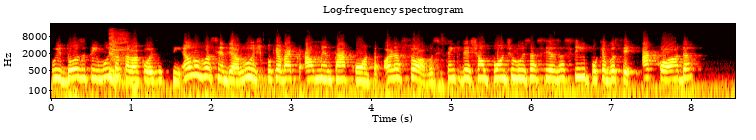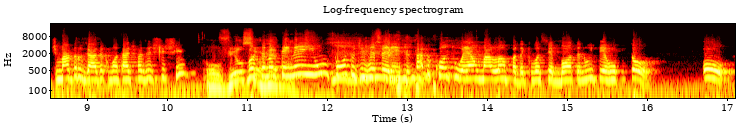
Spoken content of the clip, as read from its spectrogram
o idoso tem muito aquela coisa assim, eu não vou acender a luz porque vai aumentar a conta. Olha só, você tem que deixar um ponto de luz acesa assim, porque você acorda, de madrugada com vontade de fazer xixi. Ouviu, Você não Renato? tem nenhum ponto de referência. Sabe quanto é uma lâmpada que você bota no interruptor? Ou,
